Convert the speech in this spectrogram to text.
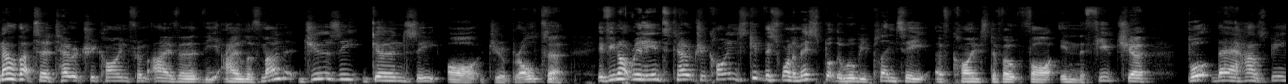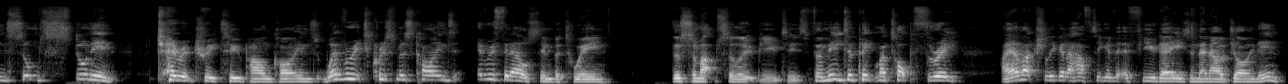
Now that's a territory coin from either the Isle of Man, Jersey, Guernsey or Gibraltar. If you're not really into territory coins, give this one a miss, but there will be plenty of coins to vote for in the future. But there has been some stunning territory £2 coins, whether it's Christmas coins, everything else in between. There's some absolute beauties. For me to pick my top three, I am actually going to have to give it a few days and then I'll join in.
